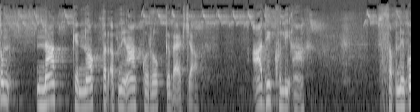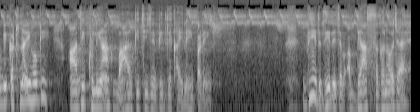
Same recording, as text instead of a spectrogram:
तुम नाक के नोक पर अपनी आँख को रोक के बैठ जाओ। आधी खुली आँख। सपने को भी कठिनाई होगी, आधी खुली आँख बाहर की चीज़ें भी दिखाई नहीं पड़ेंगी। धीरे धीरे जब अभ्यास सघन हो जाए,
